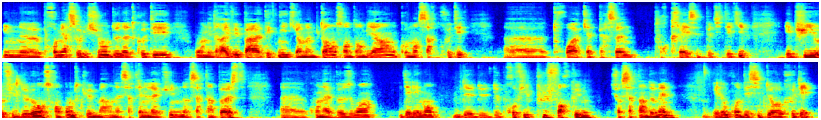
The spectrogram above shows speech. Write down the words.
une euh, première solution de notre côté où on est drivé par la technique et en même temps on s'entend bien, on commence à recruter euh, trois, quatre personnes pour créer cette petite équipe. Et puis au fil de l'eau, on se rend compte que bah, on a certaines lacunes dans certains postes, euh, qu'on a besoin d'éléments, de, de, profils plus forts que nous sur certains domaines. Et donc on décide de recruter.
